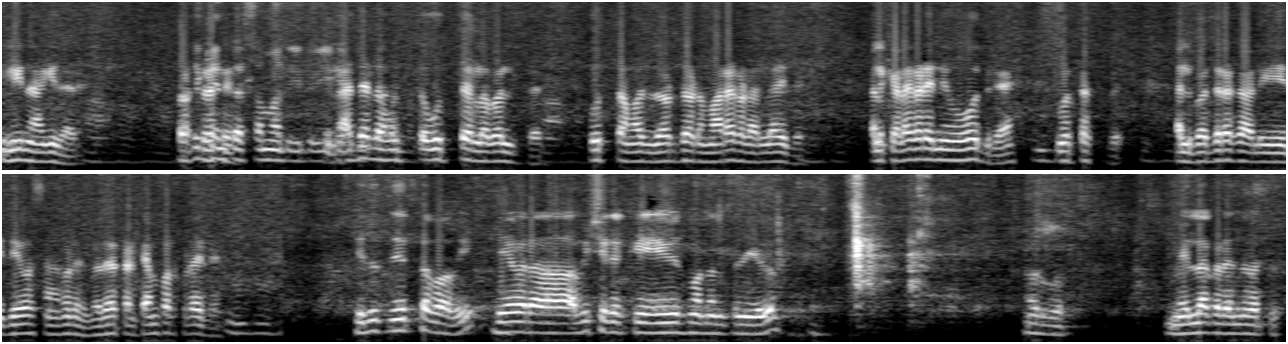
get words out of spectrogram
ವಿಲೀನ ಆಗಿದ್ದಾರೆ ಅದೆಲ್ಲ ಉತ್ತ ಉತ್ತ ಎಲ್ಲ ಬಲ್ತಾರೆ ಉತ್ತ ಮತ್ತು ದೊಡ್ಡ ದೊಡ್ಡ ಮರಗಳೆಲ್ಲ ಇದೆ. ಅಲ್ಲಿ ಕೆಳಗಡೆ ನೀವು ಹೋದ್ರೆ ಗೊತ್ತಾಗ್ತದೆ. ಅಲ್ಲಿ ಭದ್ರಕಾಳಿ ದೇವಸ್ಥಾನ ಕೂಡ ಇದೆ ಭದ್ರಕಾಳಿ ಟೆಂಪಲ್ ಕೂಡ ಇದೆ. ಇದು ತೀರ್ಥಭಾವಿ. ದೇವರ ಅಭಿಷೇಕಕ್ಕೆ ಯೂಸ್ ಮಾಡುವಂಥ ನೀರು ನೋಡ್ಬೋದು. ಎಲ್ಲ ಕಡೆಯಿಂದ ಬರ್ತದೆ.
